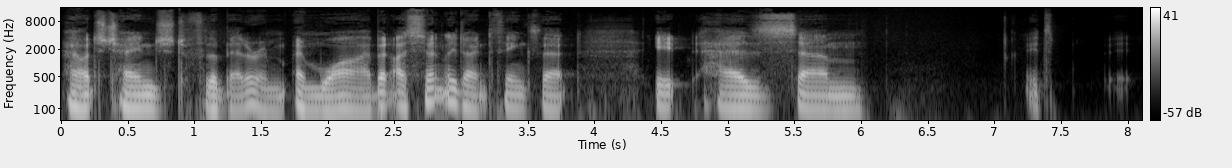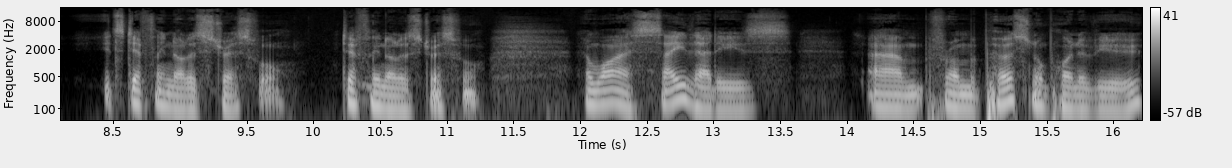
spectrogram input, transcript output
how it's changed for the better and, and why. But I certainly don't think that it has. Um, it's it's definitely not as stressful. Definitely not as stressful. And why I say that is, um, from a personal point of view.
